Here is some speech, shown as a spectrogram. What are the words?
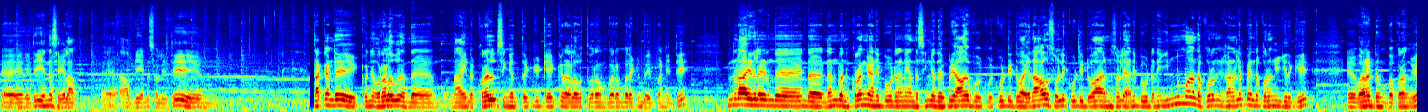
அஹ் என்னட்டு என்ன செய்யலாம் அப்படின்னு சொல்லிட்டு டக்கண்டு கொஞ்சம் ஓரளவு அந்த நாயின் குரல் சிங்கத்துக்கு கேட்குற அளவு தூரம் வரும் வரைக்கும் வெயிட் பண்ணிவிட்டு என்னடா இதில் இருந்த இந்த நண்பன் குரங்கை அனுப்பி விட்டனே அந்த சிங்கத்தை எப்படியாவது கூட்டிட்டு வா ஏதாவது சொல்லி கூட்டிட்டு வான்னு சொல்லி அனுப்பி விட்டனே. இன்னுமா அந்த குரங்கு காணல இப்போ இந்த குரங்குக்கு இருக்குது வரட்டும் இப்போ குரங்கு.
